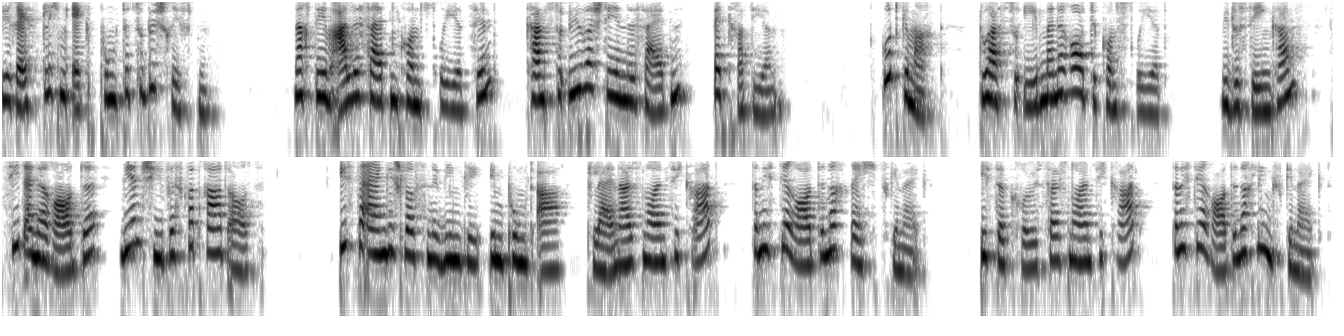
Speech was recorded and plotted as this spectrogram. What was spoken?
die restlichen Eckpunkte zu beschriften. Nachdem alle Seiten konstruiert sind, kannst du überstehende Seiten wegradieren. Gut gemacht! Du hast soeben eine Raute konstruiert. Wie du sehen kannst, sieht eine Raute wie ein schiefes Quadrat aus. Ist der eingeschlossene Winkel im Punkt A kleiner als 90 Grad, dann ist die Raute nach rechts geneigt. Ist er größer als 90 Grad, dann ist die Raute nach links geneigt.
